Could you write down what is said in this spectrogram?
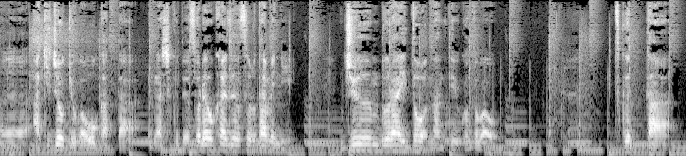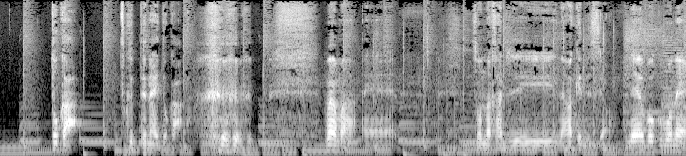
え、空き状況が多かったらしくてそれを改善するためにジューンブライドなんていう言葉を作ったとか作ってないとか。まあまあ、えー、そんな感じなわけですよ。で僕もね、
